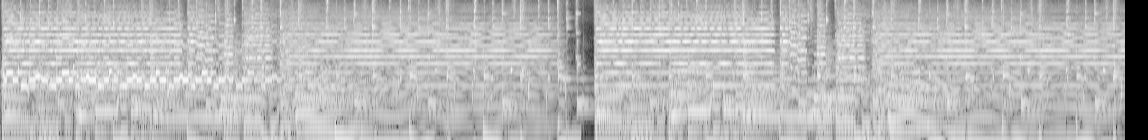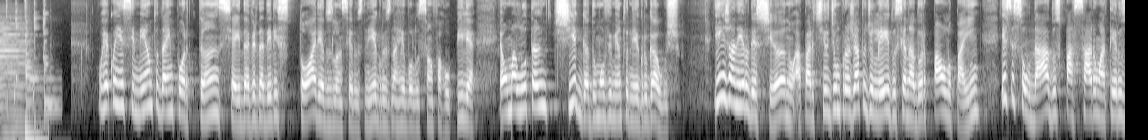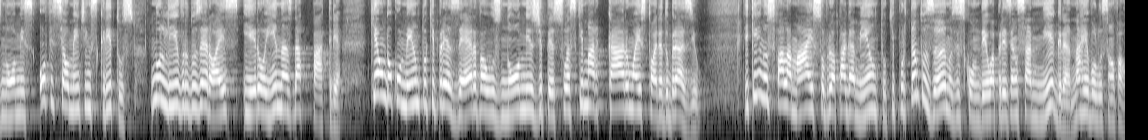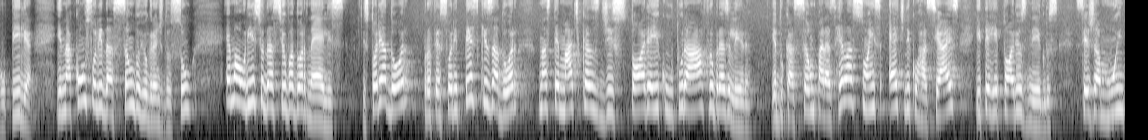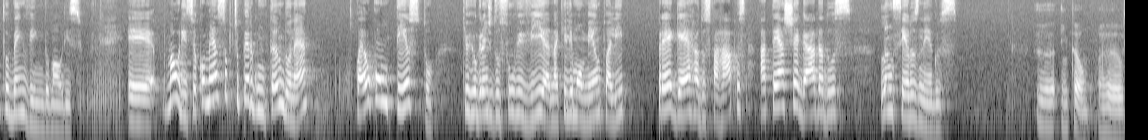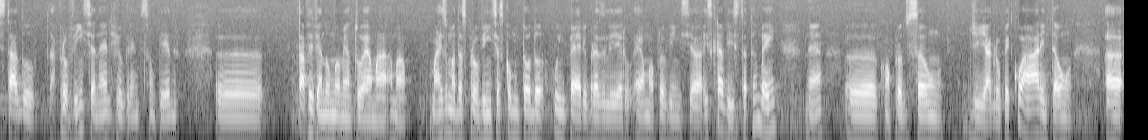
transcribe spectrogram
Reconhecimento da importância e da verdadeira história dos lanceiros negros na Revolução Farroupilha é uma luta antiga do movimento negro gaúcho. E em janeiro deste ano, a partir de um projeto de lei do senador Paulo Paim, esses soldados passaram a ter os nomes oficialmente inscritos no Livro dos Heróis e Heroínas da Pátria, que é um documento que preserva os nomes de pessoas que marcaram a história do Brasil. E quem nos fala mais sobre o apagamento que por tantos anos escondeu a presença negra na Revolução Farroupilha e na consolidação do Rio Grande do Sul é Maurício da Silva Dornelles, historiador, professor e pesquisador nas temáticas de história e cultura afro-brasileira, educação para as relações étnico-raciais e territórios negros. Seja muito bem-vindo, Maurício. É, Maurício, eu começo te perguntando, né, qual é o contexto que o Rio Grande do Sul vivia naquele momento ali, pré-guerra dos farrapos, até a chegada dos lanceiros negros? Uh, então, uh, o estado, a província né, de Rio Grande de São Pedro está uh, vivendo um momento, é uma, uma, mais uma das províncias, como todo o Império Brasileiro, é uma província escravista também, né, com a produção de agropecuária, então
